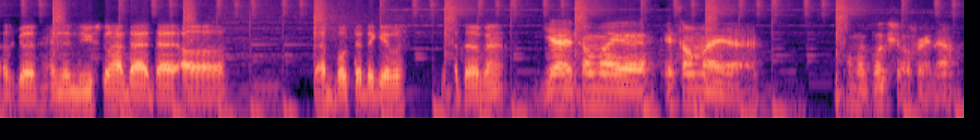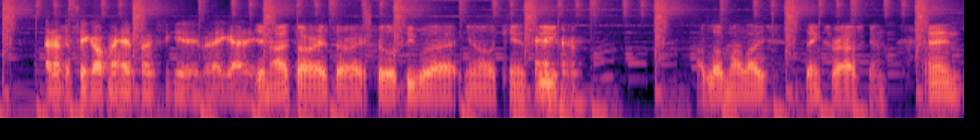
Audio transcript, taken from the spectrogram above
That's good. And then do you still have that that uh that book that they gave us at the event? Yeah, it's on my uh, it's on my uh, on my bookshelf right now. I'd have to take off my headphones to get it, but I got it. You know, it's all right. It's all right for those people that you know can't see. I love my life. Thanks for asking. And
